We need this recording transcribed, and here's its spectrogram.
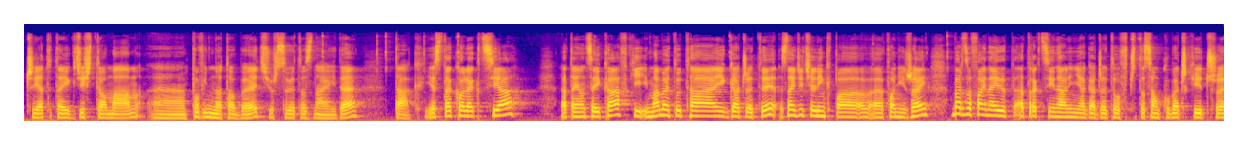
Czy ja tutaj gdzieś to mam? E, powinno to być, już sobie to znajdę. Tak, jest ta kolekcja latającej kawki i mamy tutaj gadżety. Znajdziecie link po, e, poniżej. Bardzo fajna i atrakcyjna linia gadżetów, czy to są kubeczki, czy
